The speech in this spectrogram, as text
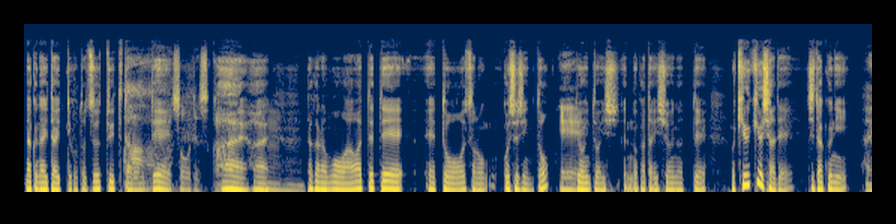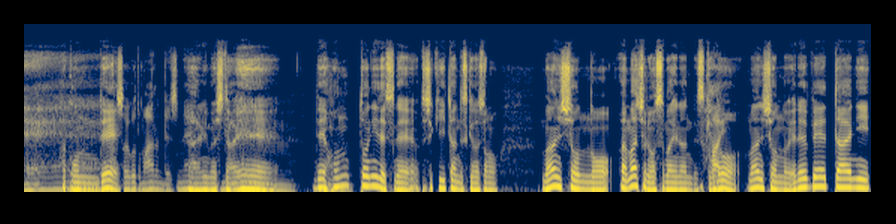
亡くなりたいっていうことをずっと言ってたのでそうですか。はいはい、うんうん、だからもう慌ててえーと、そのご主人と病院との方一緒になって、えー、救急車で自宅に運んで、そういうこともあるんですね。ありました、えー、で、本当にですね私聞いたんですけどそのマンションのあマンションにお住まいなんですけど、はい、マンションのエレベーターに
